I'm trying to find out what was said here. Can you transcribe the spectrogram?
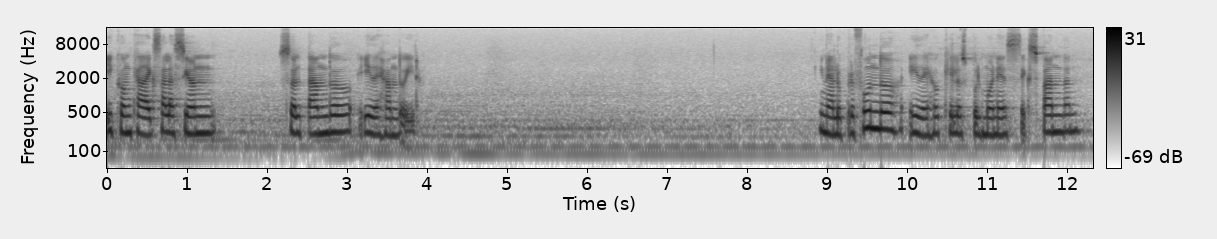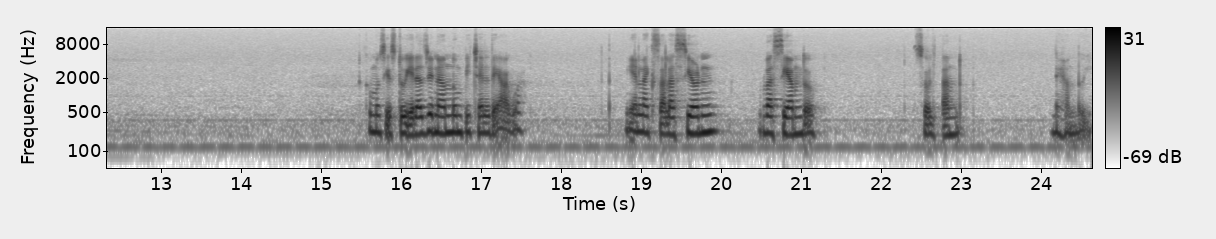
Y con cada exhalación soltando y dejando ir. Inhalo profundo y dejo que los pulmones se expandan. Como si estuvieras llenando un pichel de agua. Y en la exhalación vaciando, soltando, dejando ir.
